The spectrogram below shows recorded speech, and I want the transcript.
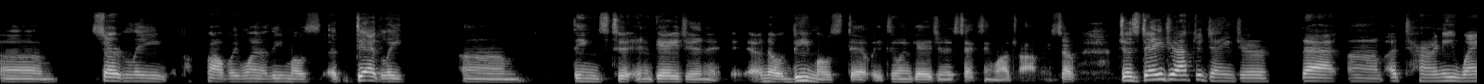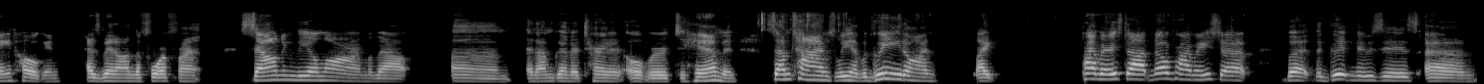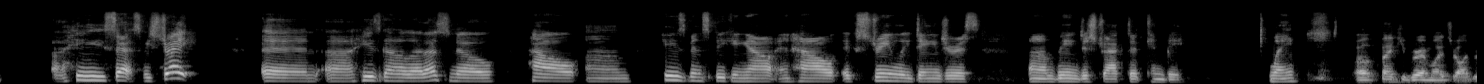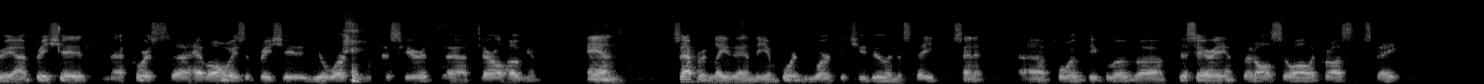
Um, certainly, probably one of the most uh, deadly um, things to engage in. Uh, no, the most deadly to engage in is texting while driving. So, just danger after danger that um, attorney Wayne Hogan has been on the forefront, sounding the alarm about. Um, and I'm going to turn it over to him. And sometimes we have agreed on like primary stop, no primary stop. But the good news is um, uh, he sets me straight and uh, he's going to let us know how um, he's been speaking out and how extremely dangerous um, being distracted can be. Wayne? Well, thank you very much, Audrey. I appreciate it. And of course, uh, have always appreciated your working with us here at uh, Terrell Hogan. And separately, then, the important work that you do in the state Senate uh, for the people of uh, this area, but also all across the state.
